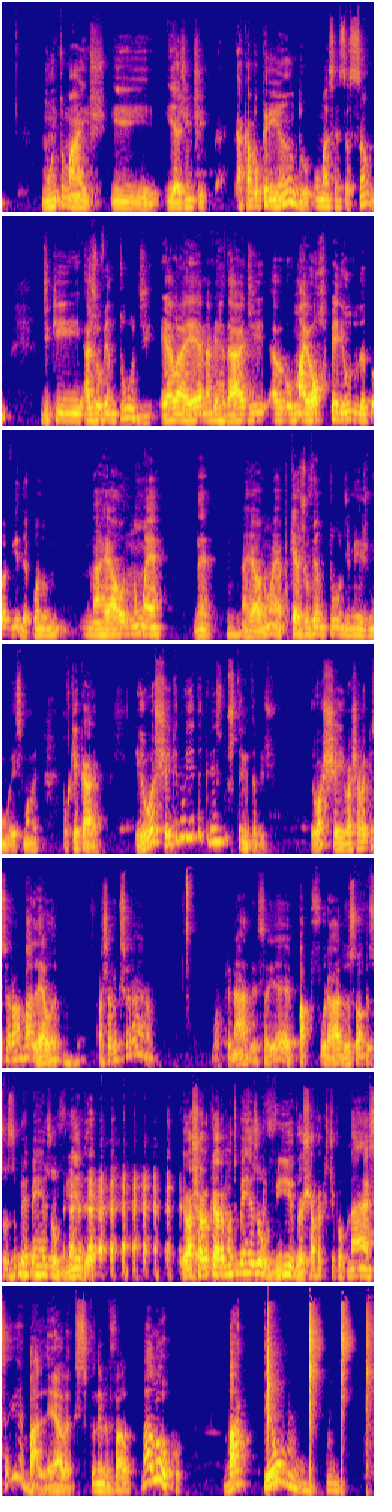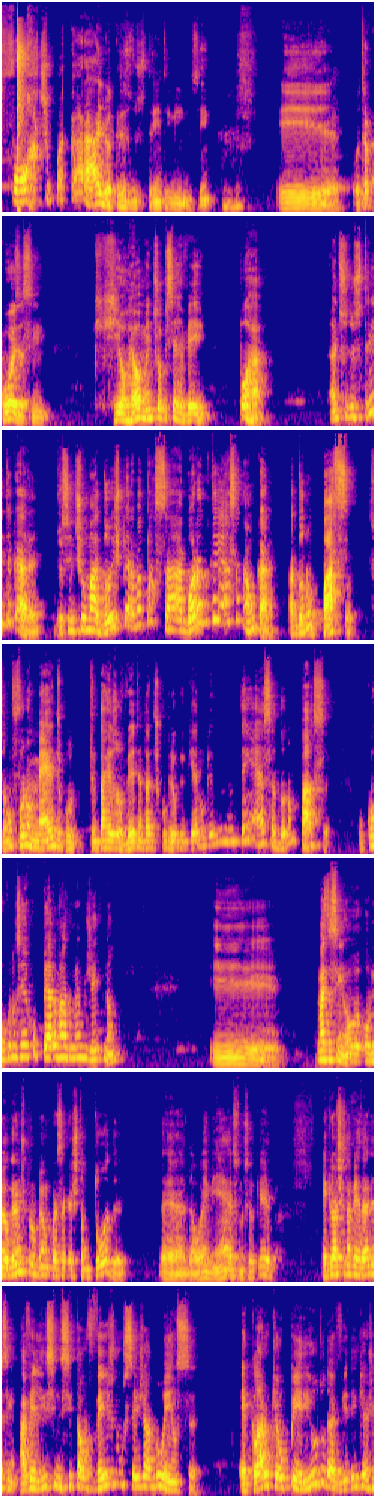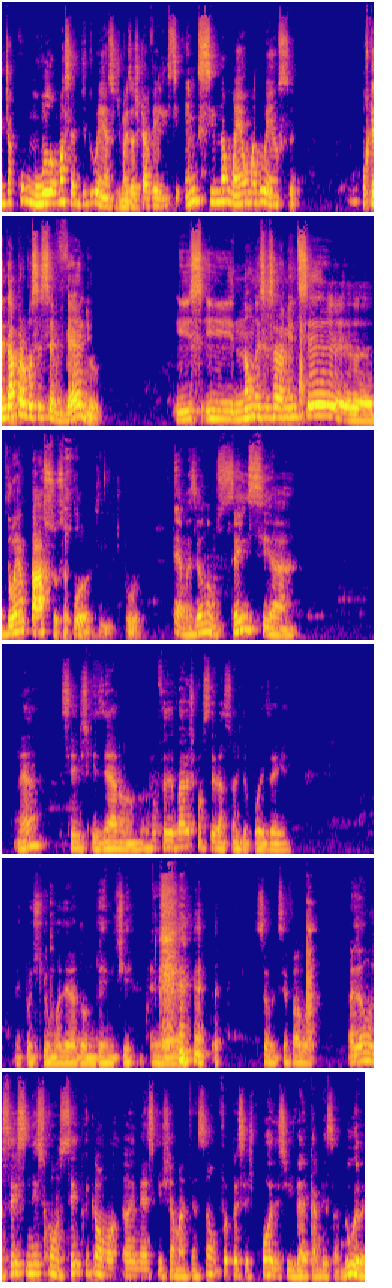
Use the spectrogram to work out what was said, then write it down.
Muito mais. E, e a gente acabou criando uma sensação de que a juventude, ela é, na verdade, o maior período da tua vida, quando na real não é, né? Uhum. Na real não é, porque a juventude mesmo, esse momento. Porque, cara, eu achei que não ia ter crise dos 30, bicho. Eu achei, eu achava que isso era uma balela. Uhum achava que isso era. Que nada, isso aí é papo furado. Eu sou uma pessoa super bem resolvida. Eu achava que eu era muito bem resolvido, achava que, tipo, nah, isso aí é balela, que isso que o nego fala. Maluco, bateu forte pra caralho a crise dos 30 em mim, assim. Uhum. E outra coisa, assim, que eu realmente observei. Porra, antes dos 30, cara, eu senti uma dor e esperava passar. Agora não tem essa, não, cara. A dor não passa. Se eu não for no médico tentar resolver, tentar descobrir o que é, não, tem essa, a dor não passa. O corpo não se recupera mais do mesmo jeito, não. E... Mas assim, o, o meu grande problema com essa questão toda, é, da OMS, não sei o quê, é que eu acho que, na verdade, assim, a velhice em si talvez não seja a doença. É claro que é o período da vida em que a gente acumula uma série de doenças, mas acho que a velhice em si não é uma doença. Porque dá para você ser velho e, e não necessariamente ser doentaço, sacou? Assim, tipo... É, mas eu não sei se a. Né? Se eles quiseram. Eu vou fazer várias considerações depois aí. Depois que o moderador me permitir. É, sobre o que você falou. Mas eu não sei se nesse conceito que, que a OMS quis chamar a atenção foi para essas porra desses velhos cabeça dura,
